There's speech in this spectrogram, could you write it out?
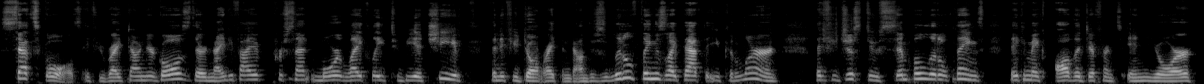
sets goals. If you write down your goals, they're 95% more likely to be achieved than if you don't write them down. There's little things like that that you can learn that if you just do simple little things, they can make all the difference in your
